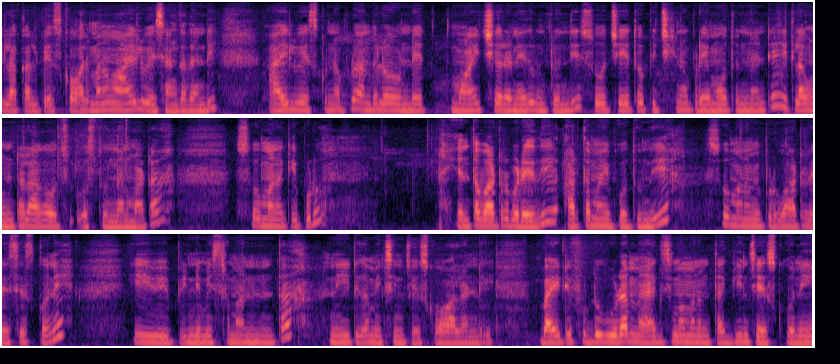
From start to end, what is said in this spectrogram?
ఇలా కలిపేసుకోవాలి. మనం ఆయిల్ వేసాం కదండి. ఆయిల్ వేసుకున్నప్పుడు అందులో ఉండే మాయిశ్చర్ అనేది ఉంటుంది. సో చేతో పిచ్చికినప్పుడు ఏమవుతుందంటే ఇట్లా ఉంటలాగా వస్తుందన్నమాట. సో మనకి ఇప్పుడు ఎంత వాటర్ పడేది అర్థమైపోతుంది. సో మనం ఇప్పుడు వాటర్ వేసేసుకొని ఈ పిండి మిశ్రమాన్ని అంతా నీట్గా మిక్సింగ్ చేసుకోవాలండి. బయటి ఫుడ్ కూడా మ్యాక్సిమం మనం తగ్గించేసుకొని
